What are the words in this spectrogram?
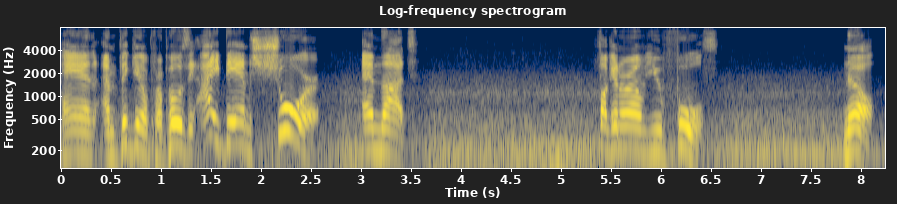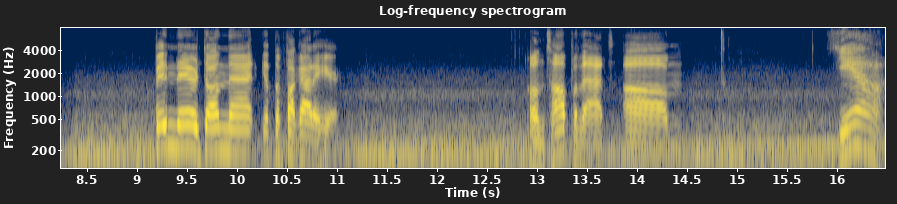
and I'm thinking of proposing, I damn sure am not fucking around with you fools. No. Been there, done that, get the fuck out of here. On top of that, um, yeah.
